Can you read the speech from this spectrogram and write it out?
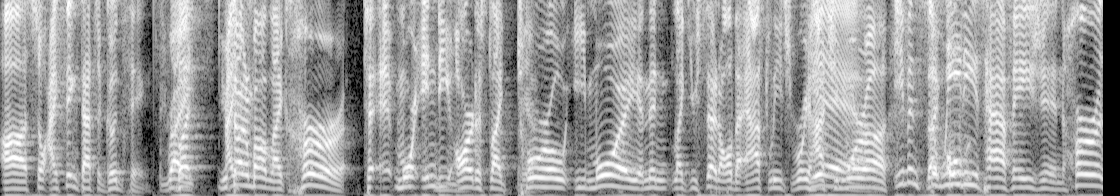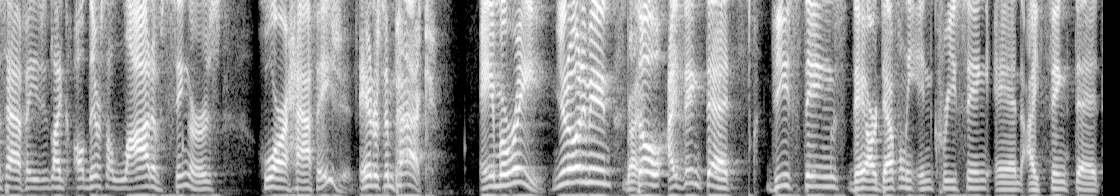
uh, so I think that's a good thing. Right. But You're I, talking about like her to eh, more indie mm-hmm. artists like Toro yeah. y Moi, and then like you said, all the athletes, Rui yeah. Hachimura. Even Saweetie's like, oh, half Asian, her is half Asian. Like oh, there's a lot of singers who are half Asian. Anderson .Paak. Marie. You know what I mean? Right. So I think that these things, they are definitely increasing. And I think that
